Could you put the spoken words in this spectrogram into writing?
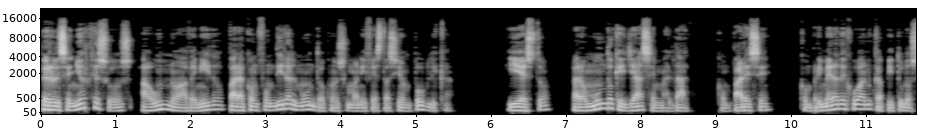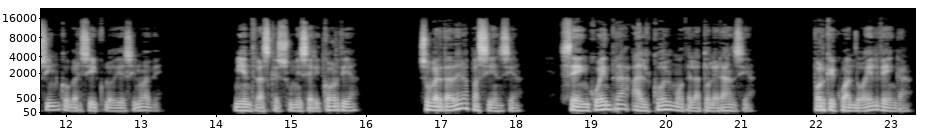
Pero el Señor Jesús aún no ha venido para confundir al mundo con su manifestación pública, y esto para un mundo que yace en maldad, compárese con Primera de Juan capítulo 5 versículo 19. Mientras que su misericordia, su verdadera paciencia, se encuentra al colmo de la tolerancia, porque cuando Él venga,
